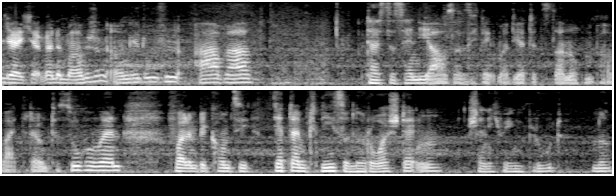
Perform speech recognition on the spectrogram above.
ja, ich habe meine Mom schon angerufen, aber da ist das Handy aus. Also ich denke mal, die hat jetzt da noch ein paar weitere Untersuchungen. Vor allem bekommt sie, die hat da im Knie so ein Rohr stecken. Wahrscheinlich wegen Blut. Ne?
